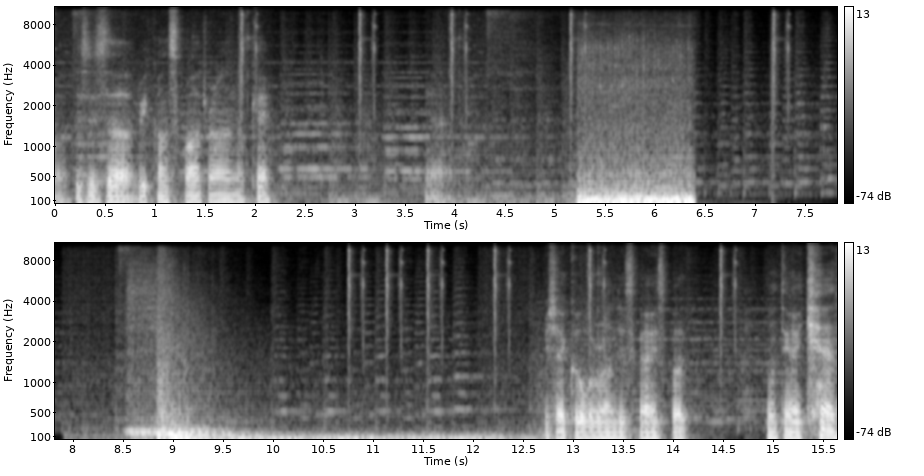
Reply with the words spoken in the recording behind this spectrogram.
Oh, this is a recon squadron, okay. Yeah. Wish I could overrun these guys, but I don't think I can.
